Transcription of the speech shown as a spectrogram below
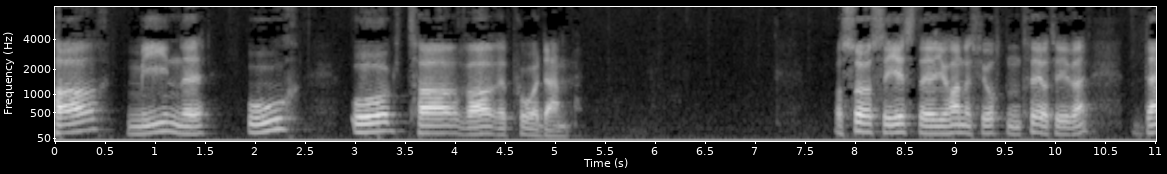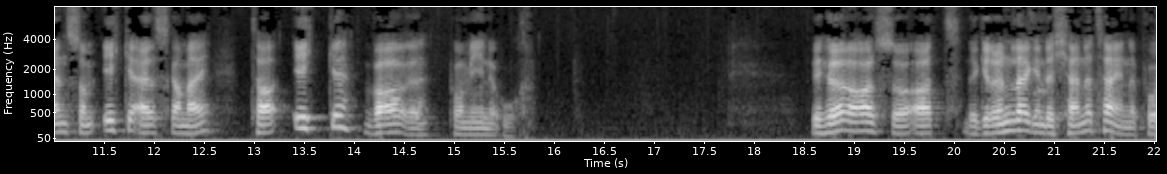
har mine ord og tar vare på dem. Og så sies det i Johannes 14, 23, Den som ikke elsker meg, tar ikke vare på mine ord. Vi hører altså at det grunnleggende kjennetegnet på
